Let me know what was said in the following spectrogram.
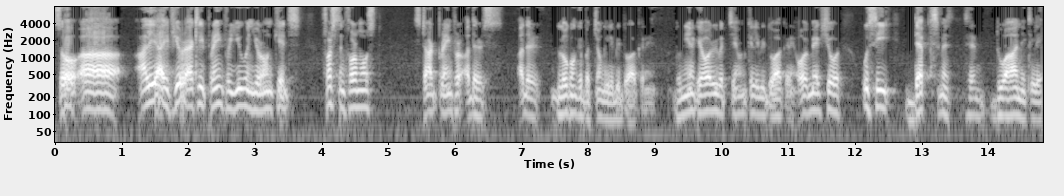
So Alia if you are actually praying for you and your own kids first and foremost start praying for others other लोगों के बच्चों के लिए भी दुआ करें। दुनिया के और भी बच्चे हैं, उनके लिए भी दुआ करें। और मेक श्योर sure उसी डेप्थ में से दुआ निकले,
